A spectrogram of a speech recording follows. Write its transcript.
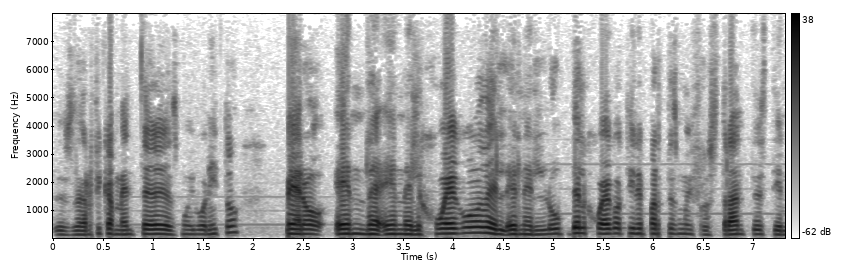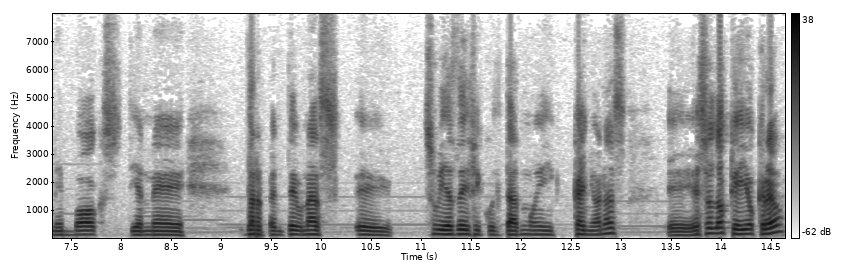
gráficamente es muy bonito, pero en, en el juego, del, en el loop del juego tiene partes muy frustrantes, tiene bugs, tiene de repente unas... Eh, subidas de dificultad muy cañonas. Eh, eso es lo que yo creo,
